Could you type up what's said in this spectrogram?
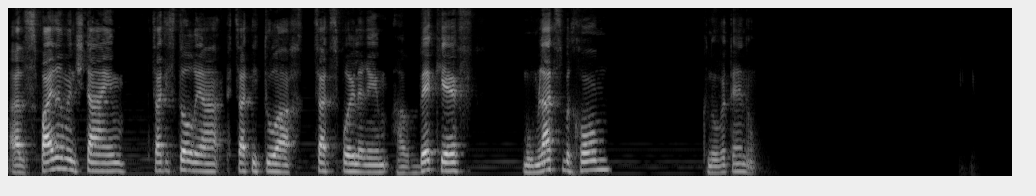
על ספיידרמן 2, קצת היסטוריה, קצת ניתוח, קצת ספוילרים, הרבה כיף, מומלץ בחום, קנו ותהנו.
